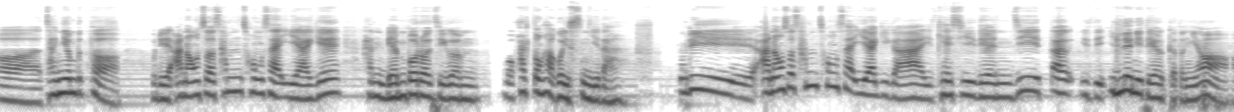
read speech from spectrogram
어, 작년부터 우리 아나운서 삼총사 이야기의 한 멤버로 지금 뭐 활동하고 있습니다. 우리 아나운서 삼총사 이야기가 개시된 지 딱 이제 1년이 되었거든요.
